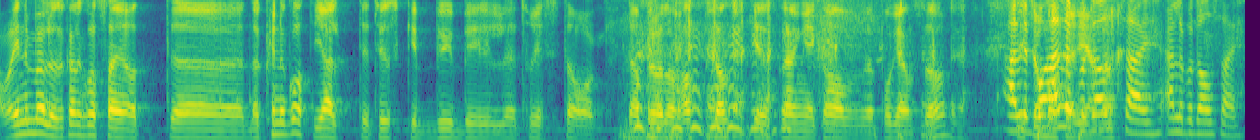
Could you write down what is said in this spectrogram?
og innimellom så kan jeg godt si at uh, det kunne godt gjeldt tyske bybilturister òg. Der burde de hatt ganske strenge krav på grensa. Eller på, eller på. Dalsøy. Eller på Dalsøy.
